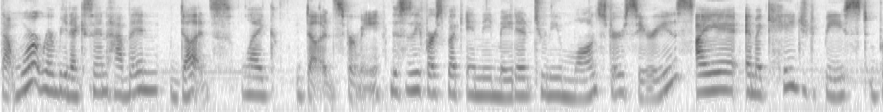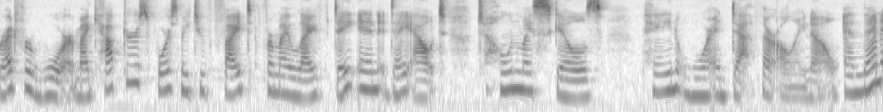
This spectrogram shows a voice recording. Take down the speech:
that weren't Ruby Dixon have been duds, like duds for me. This is the first book in the Mated to the Monster series. I am a caged beast bred for war. My captors force me to fight for my life day in, day out to hone my skills pain, war, and death are all I know. And then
